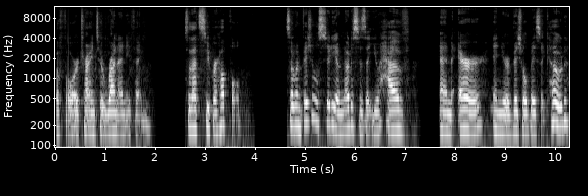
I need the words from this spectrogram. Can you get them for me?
before trying to run anything. So that's super helpful. So when Visual Studio notices that you have an error in your Visual Basic code,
